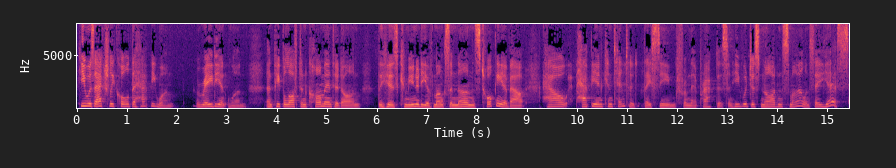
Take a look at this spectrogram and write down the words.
He was actually called the happy one, a radiant one, and people often commented on the, his community of monks and nuns talking about how happy and contented they seemed from their practice. And he would just nod and smile and say, Yes,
